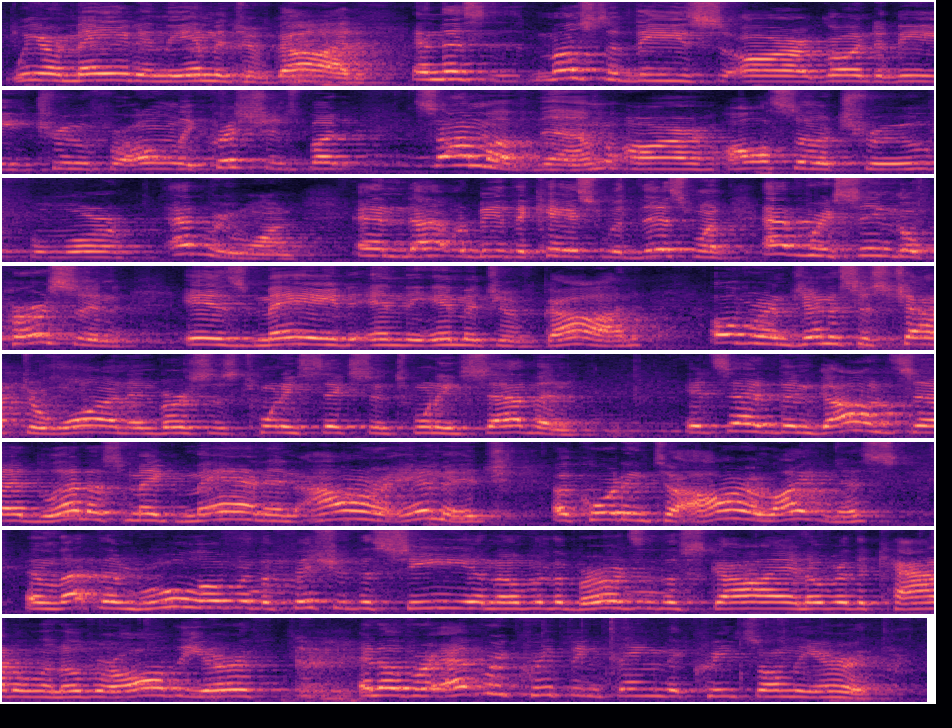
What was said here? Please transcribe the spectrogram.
we are made in the image of God. And this most of these are going to be true for only Christians, but some of them are also true for everyone. And that would be the case with this one. Every single person is made in the image of God. Over in Genesis chapter 1 and verses 26 and 27, it said, Then God said, Let us make man in our image, according to our likeness and let them rule over the fish of the sea, and over the birds of the sky, and over the cattle, and over all the earth, and over every creeping thing that creeps on the earth.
